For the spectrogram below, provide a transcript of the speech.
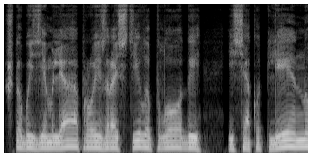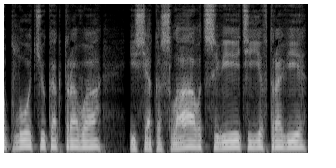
чтобы земля произрастила плоды, и сяко тленно плотью, как трава, и сяко слава цветие в траве,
